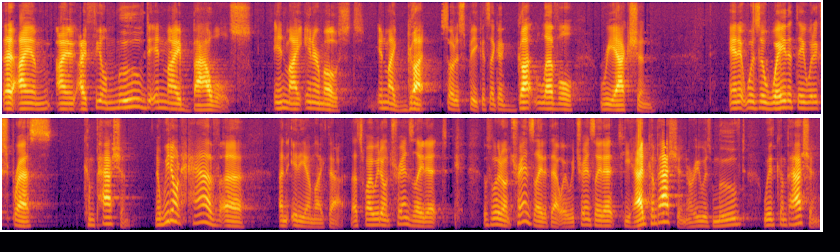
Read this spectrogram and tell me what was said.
that I, am, I, I feel moved in my bowels, in my innermost, in my gut, so to speak. It's like a gut level reaction. And it was a way that they would express compassion. Now, we don't have a, an idiom like that. That's why we don't translate it. That's why we don't translate it that way. We translate it, he had compassion, or he was moved with compassion.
